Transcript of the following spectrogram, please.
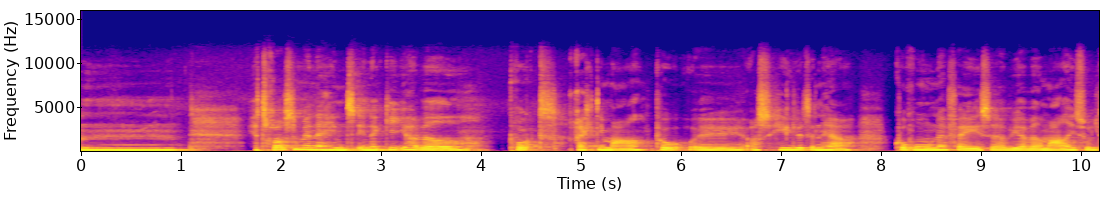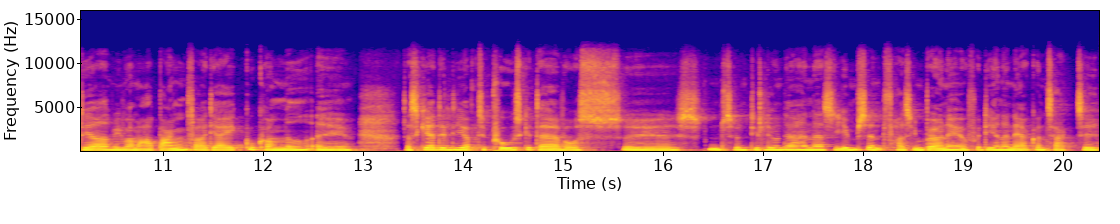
Mm, jeg tror simpelthen, at hendes energi har været brugt rigtig meget på øh, også hele den her coronafase, og vi har været meget isoleret. Vi var meget bange for, at jeg ikke kunne komme med. Øh, der sker det lige op til påske, da vores øh, søn Ditlev, der han er hjemsendt fra sin børnehave, fordi han er nær kontakt til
